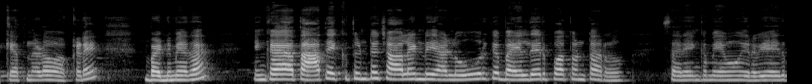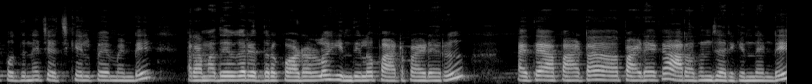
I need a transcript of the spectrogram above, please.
ఎక్కేస్తున్నాడో ఒక్కడే బండి మీద. ఇంకా తాత ఎక్కుతుంటే చాలండి వాళ్ళు ఊరికే బయలుదేరిపోతుంటారు. సరే ఇంకా మేము ఇరవై ఐదు పొద్దున్నే చర్చికి వెళ్ళిపోయామండి. రమాదేవి గారు ఇద్దరు కోడళ్ళు హిందీలో పాట పాడారు. అయితే ఆ పాట పాడాక ఆరాధన జరిగిందండి.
